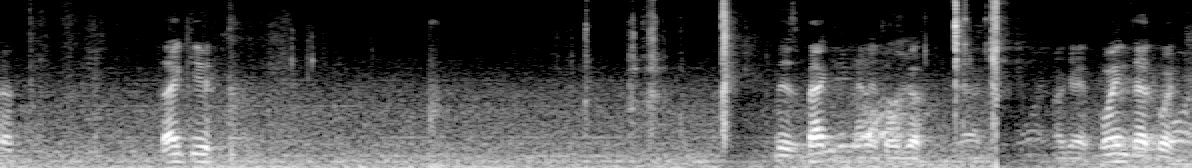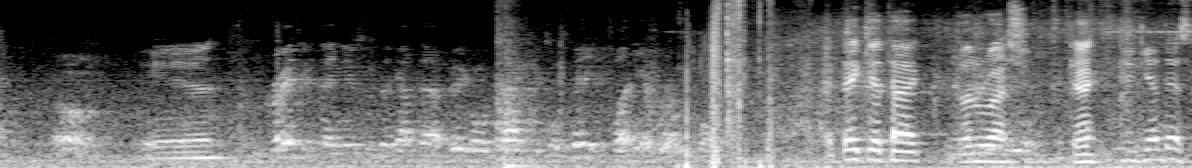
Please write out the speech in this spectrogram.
Okay. Thank you. This back and it will go. Okay, point that way. Oh. And The crazy thing is, they got that big old tactical case, plenty of room for it. And take your time. Don't rush. Okay? You get this?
